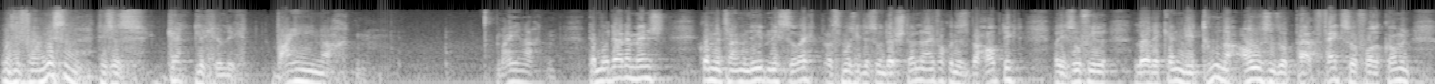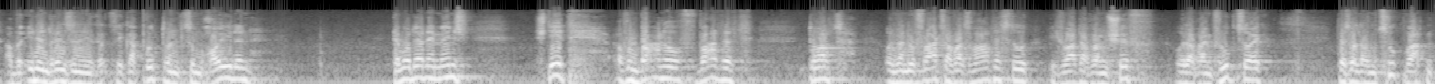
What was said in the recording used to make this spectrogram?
und sie vermissen dieses göttliche Licht. Weihnachten. Weihnachten. Der moderne Mensch kommt mit seinem Leben nicht zurecht. Das muss ich das unterstellen einfach und das behaupte ich, weil ich so viele Leute kenne, die tun nach außen so perfekt, so vollkommen, aber innen drin sind sie kaputt und zum Heulen. Der moderne Mensch steht auf dem Bahnhof, wartet dort und wenn du fragst, auf was wartest du? Ich warte auf ein Schiff oder auf ein Flugzeug. Der soll auf den Zug warten.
